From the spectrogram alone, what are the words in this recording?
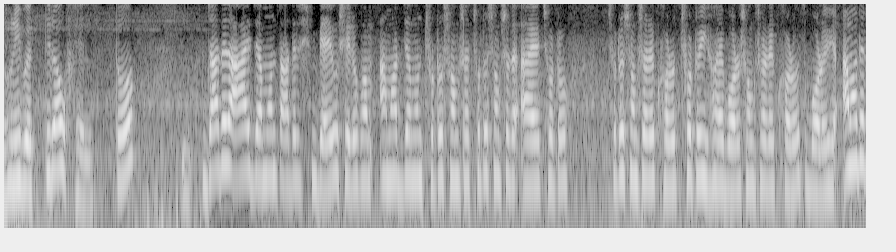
ধনী ব্যক্তিরাও ফেল তো যাদের আয় যেমন তাদের ব্যয়ও সেরকম। আমার যেমন ছোট সংসার, ছোট সংসারের আয় ছোট ছোট সংসারের খরচ ছোটই হয়, বড় সংসারের খরচ বড়ই হয়। আমাদের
